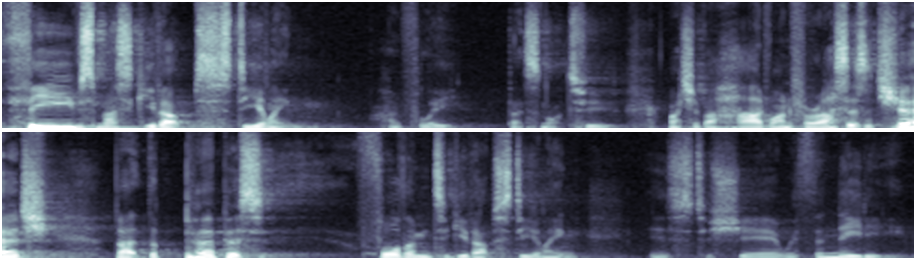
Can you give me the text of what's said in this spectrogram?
Thieves must give up stealing. Hopefully, that's not too much of a hard one for us as a church, but the purpose for them to give up stealing is to share with the needy.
